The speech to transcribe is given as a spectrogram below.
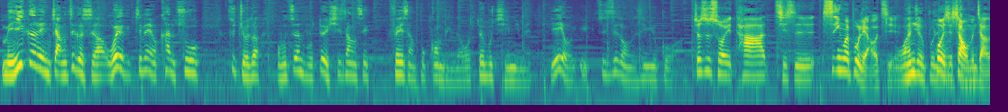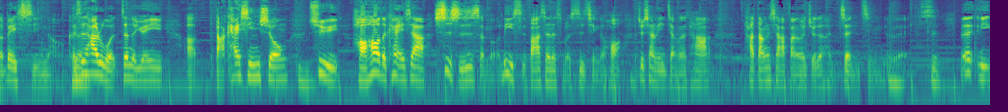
每一个人讲这个时候，我也这边有看书，是觉得我们政府对西藏是非常不公平的。我对不起你们，也有遇是这种的是遇过、啊，就是说他其实是因为不了解，完全不了解或者是像我们讲的被洗脑。可是他如果真的愿意啊、打开心胸，嗯去好好的看一下事实是什么，历史发生了什么事情的话，就像你讲的，他他当下反而觉得很震惊，对不对？是。那你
